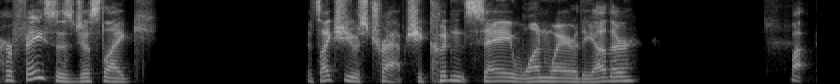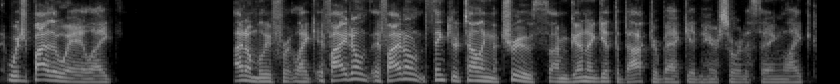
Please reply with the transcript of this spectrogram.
her face is just like it's like she was trapped. She couldn't say one way or the other. But which by the way, like I don't believe for like if I don't if I don't think you're telling the truth, I'm gonna get the doctor back in here, sort of thing. Like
